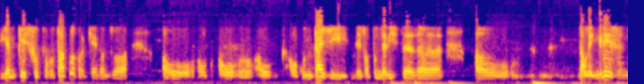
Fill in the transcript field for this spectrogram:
diguem que és suportable, perquè doncs, el, el, el, el, el contagi des del punt de vista de, el, de l'ingrés en,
